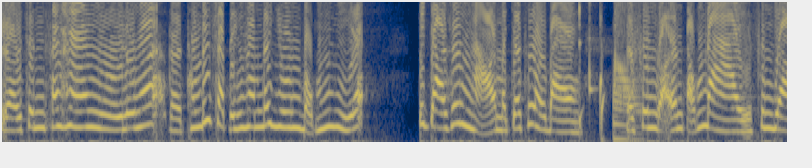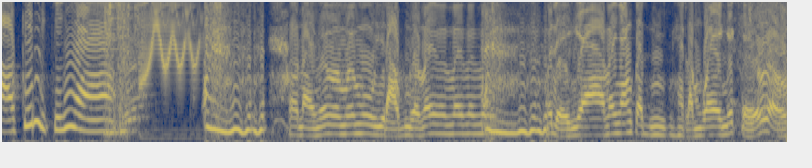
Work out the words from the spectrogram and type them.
Rồi xin phải hai người luôn á. Rồi không biết sao nhiên hôm đó vuông bụng gì á. Cái cho số điện thoại mà cho số hồi bàn. Rồi phương gọi lên tổng đài. Phương dò kiếm địa chỉ nhà. Sau này mới mới mua di động rồi mới mới mới mới, mới điện ra mới nhắn tin làm quen cái kiểu rồi.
